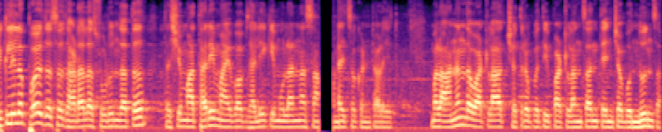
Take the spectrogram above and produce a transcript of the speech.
पिकलेलं फळ जसं झाडाला सोडून जातं तसे माथारे मायबाप झाले की मुलांना सांभाळायचं कंटाळा येतो. मला आनंद वाटला छत्रपती पाटलांचा आणि त्यांच्या बंधूंचा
